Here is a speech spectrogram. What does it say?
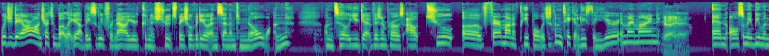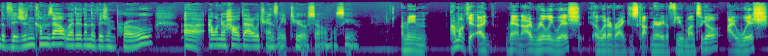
which they are on track to. But like, yeah, basically for now you're going to shoot spatial video and send them to no one until you get Vision Pros out to a fair amount of people, which is going to take at least a year in my mind Yeah, yeah, yeah. And also maybe when the Vision comes out rather than the Vision Pro, uh, I wonder how that would translate too. So we'll see. I mean, I'm okay. I man, I really wish uh, whatever. I just got married a few months ago. I wish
